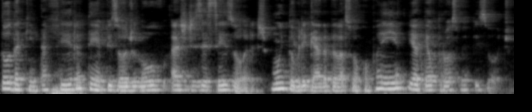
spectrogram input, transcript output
Toda quinta-feira tem episódio novo às 16 horas. Muito obrigada pela sua companhia e até o próximo episódio.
